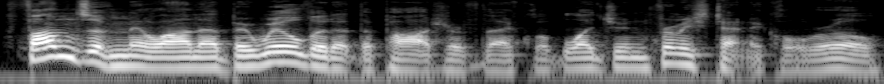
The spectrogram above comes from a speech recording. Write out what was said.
Fans of Milan are bewildered at the departure of their club legend from his technical role.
